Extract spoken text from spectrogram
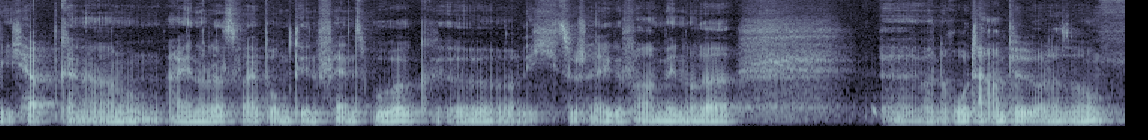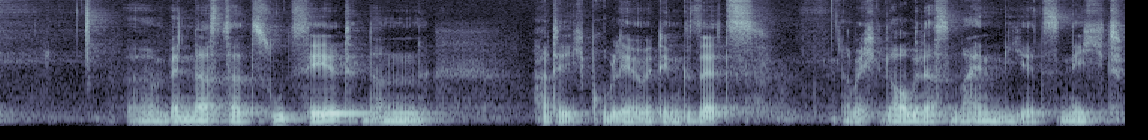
ich habe keine Ahnung, ein oder zwei Punkte in Flensburg, äh, weil ich zu schnell gefahren bin oder äh, über eine rote Ampel oder so. Äh, wenn das dazu zählt, dann hatte ich Probleme mit dem Gesetz. Aber ich glaube, das meinen die jetzt nicht.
